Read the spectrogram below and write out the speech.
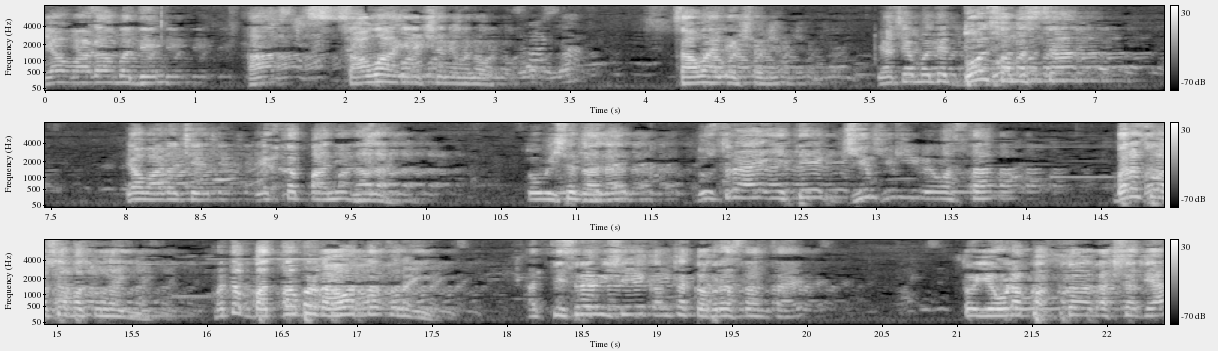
या वार्डामध्ये हा सहावा इलेक्शन आहे मला वाटतं सहावा इलेक्शन याच्यामध्ये दोन समस्या या वार्डाचे. एक तर पाणी झालाय. तो विषय झालाय. दुसरा आहे इथे एक जिमची व्यवस्था बऱ्याच वर्षापासून नाहीये. मतलब बदलापूर गावातच नाही आणि तिसरा विषय एक आमच्या कब्रस्तानचा आहे. तो एवढा पक्क लक्षात घ्या.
